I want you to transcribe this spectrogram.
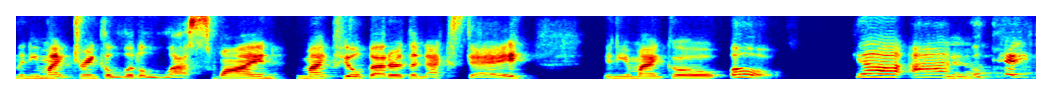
then you might drink a little less wine you might feel better the next day and you might go oh yeah, I, Yeah. okay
